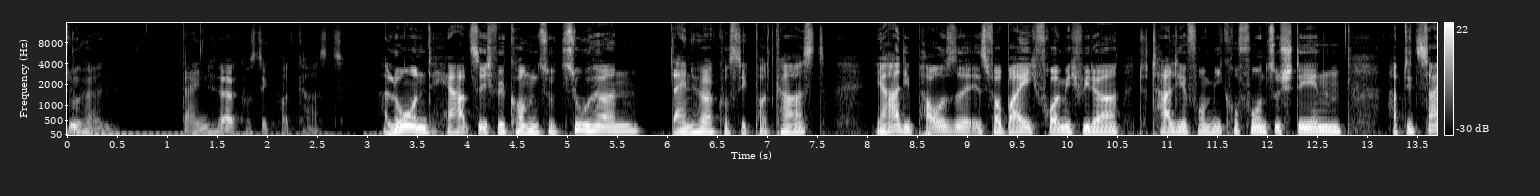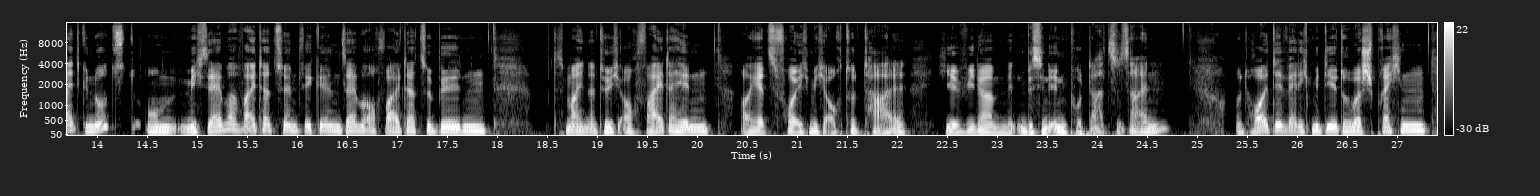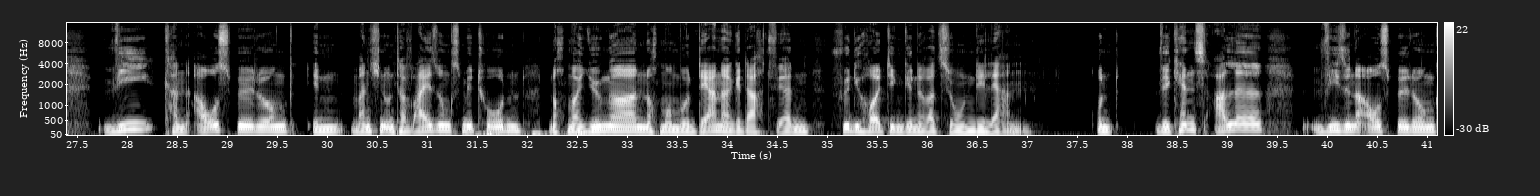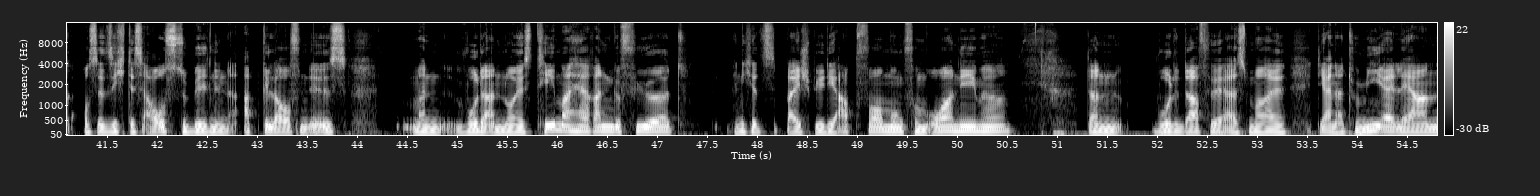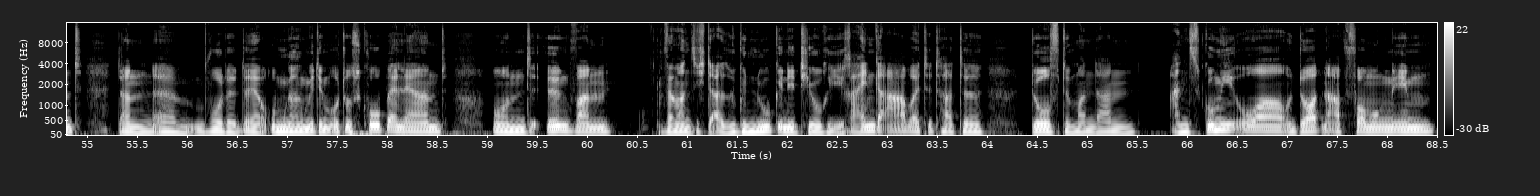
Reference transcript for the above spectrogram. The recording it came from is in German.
Zuhören, dein Hörakustik-Podcast. Hallo und herzlich willkommen zu Zuhören, dein Hörakustik-Podcast. Ja, die Pause ist vorbei. Ich freue mich wieder total hier vor dem Mikrofon zu stehen. Hab die Zeit genutzt, um mich selber weiterzuentwickeln, selber auch weiterzubilden. Das mache ich natürlich auch weiterhin, aber jetzt freue ich mich auch total, hier wieder mit ein bisschen Input da zu sein. Und heute werde ich mit dir darüber sprechen, wie kann Ausbildung in manchen Unterweisungsmethoden nochmal jünger, nochmal moderner gedacht werden für die heutigen Generationen, die lernen. Und wir kennen es alle, wie so eine Ausbildung aus der Sicht des Auszubildenden abgelaufen ist. Man wurde an ein neues Thema herangeführt. Wenn ich jetzt Beispiel die Abformung vom Ohr nehme, dann wurde dafür erstmal die Anatomie erlernt, dann ähm, wurde der Umgang mit dem Otoskop erlernt und irgendwann, wenn man sich da also genug in die Theorie reingearbeitet hatte, durfte man dann ans Gummiohr und dort eine Abformung nehmen,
